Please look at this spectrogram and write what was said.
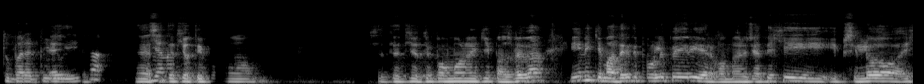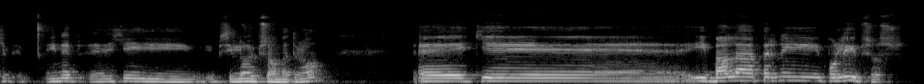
του Μπερετίνη. Ε, σε Για να- τέτοιο τύπο, σε τέτοιο τύπο μόνο εκεί πας. Βέβαια, είναι και Μαδρίτη πολύ περίεργο μέρος, γιατί έχει υψηλό, έχει, είναι, έχει υψηλό υψόμετρο ε, και η μπάλα παίρνει πολύ ύψος.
